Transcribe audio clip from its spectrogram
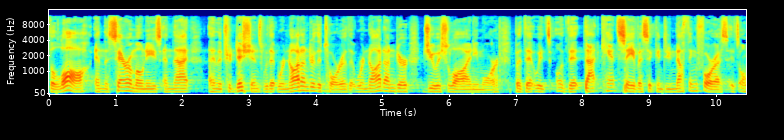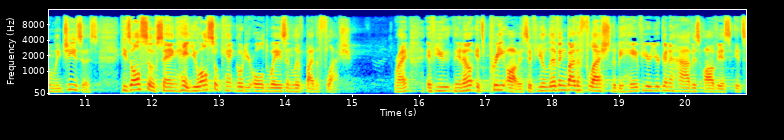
the law and the ceremonies and that and the traditions that we're not under the Torah, that we're not under Jewish law anymore, but that, that that can't save us, it can do nothing for us, it's only Jesus. He's also saying, hey, you also can't go to your old ways and live by the flesh right? If you, you know, it's pretty obvious. If you're living by the flesh, the behavior you're going to have is obvious. It's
